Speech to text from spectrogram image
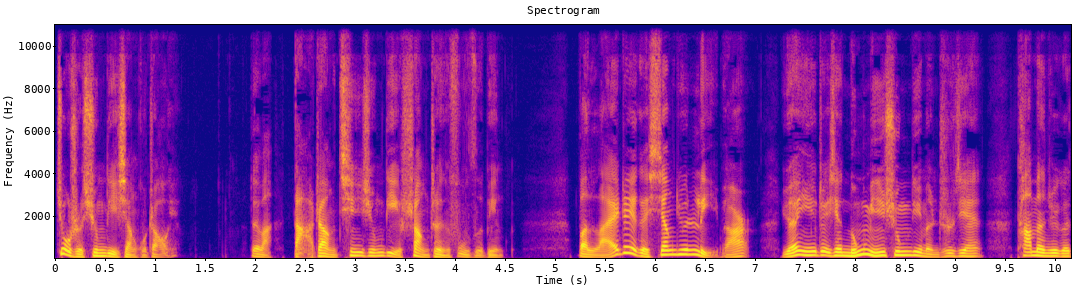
就是兄弟相互照应，对吧？打仗亲兄弟，上阵父子兵。本来这个湘军里边，源于这些农民兄弟们之间，他们这个。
